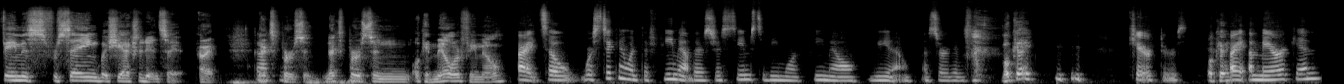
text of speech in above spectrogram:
famous for saying, but she actually didn't say it. All right, next person. Next person. Okay, male or female? All right, so we're sticking with the female. There's just seems to be more female, you know, assertive Okay, characters. okay. All right, American,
